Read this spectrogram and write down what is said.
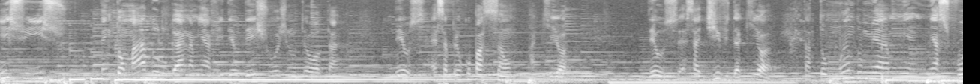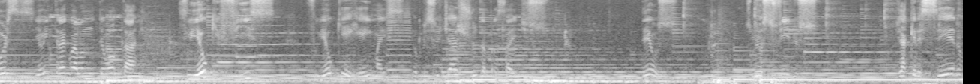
isso e isso tem tomado lugar na minha vida e eu deixo hoje no teu altar. Deus, essa preocupação aqui, ó. Deus, essa dívida aqui, ó, tá tomando minha, minha, minhas forças e eu entrego ela no teu altar. Fui eu que fiz, fui eu que errei, mas eu preciso de ajuda para sair disso. Deus, os meus filhos já cresceram,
